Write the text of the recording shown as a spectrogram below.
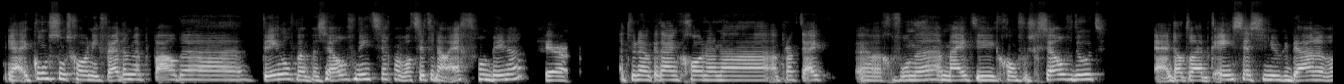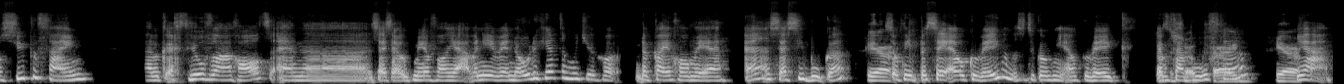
ja, ik kom soms gewoon niet verder met bepaalde dingen. Of met mezelf niet, zeg maar. Wat zit er nou echt van binnen? ja, En toen heb ik uiteindelijk gewoon een, eh, een praktijk eh, gevonden. Een meid die gewoon voor zichzelf doet. En dat heb ik één sessie nu gedaan. Dat was super fijn. Daar heb ik echt heel veel aan gehad. En eh, zij zei ook meer van, ja, wanneer je weer nodig hebt, dan, moet je, dan kan je gewoon weer hè, een sessie boeken. Dat ja. is ook niet per se elke week, want dat is natuurlijk ook niet elke week heb Dat ik is daar behoefte aan. Ja, Ja,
